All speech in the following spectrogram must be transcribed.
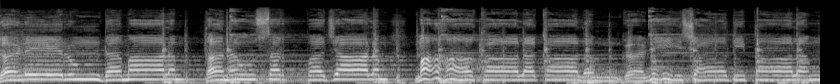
गळेरुण्डमालं तनौ सर्पजालं महाकालकालं गणेशादिपालम्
